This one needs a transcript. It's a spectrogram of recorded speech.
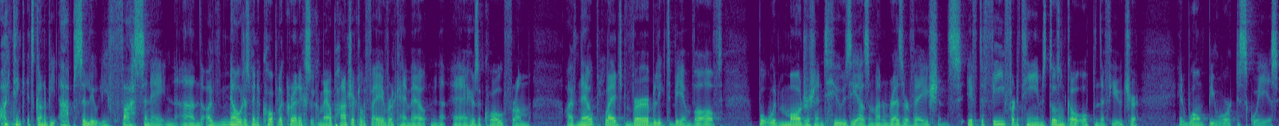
I think it's going to be absolutely fascinating. And I've know there's been a couple of critics who come out. Patrick Lefevere came out, and uh, here's a quote from I've now pledged verbally to be involved, but with moderate enthusiasm and reservations. If the fee for the teams doesn't go up in the future, it won't be worth the squeeze.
